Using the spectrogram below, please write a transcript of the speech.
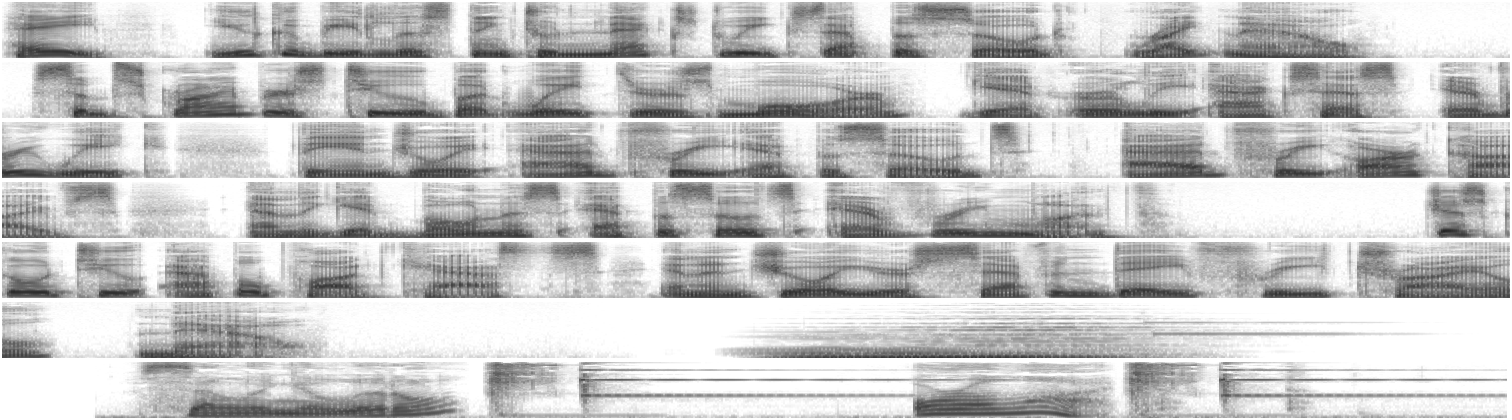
Hey, you could be listening to next week's episode right now. Subscribers to But Wait There's More get early access every week. They enjoy ad free episodes, ad free archives, and they get bonus episodes every month. Just go to Apple Podcasts and enjoy your seven day free trial now. Selling a little or a lot?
